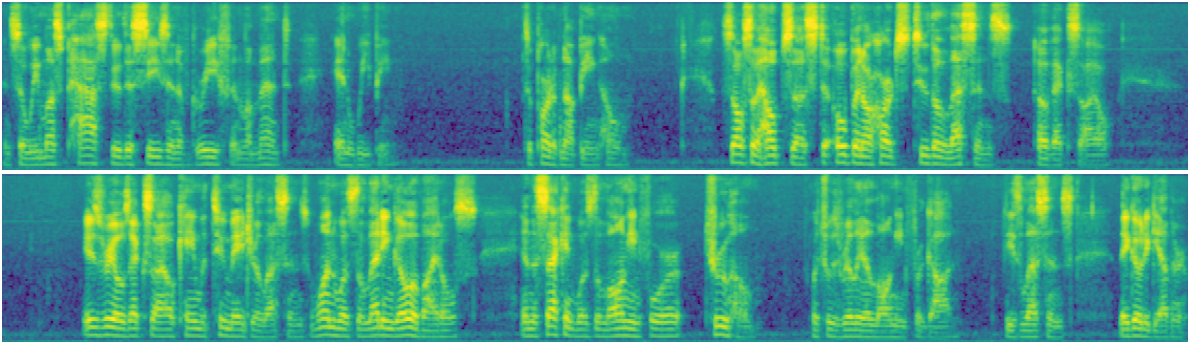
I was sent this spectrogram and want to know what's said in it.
And so we must pass through this season of grief and lament and weeping. It's a part of not being home. This also helps us to open our hearts to the lessons of exile. Israel's exile came with two major lessons. One was the letting go of idols, and the second was the longing for true home, which was really a longing for God. These lessons, they go together.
